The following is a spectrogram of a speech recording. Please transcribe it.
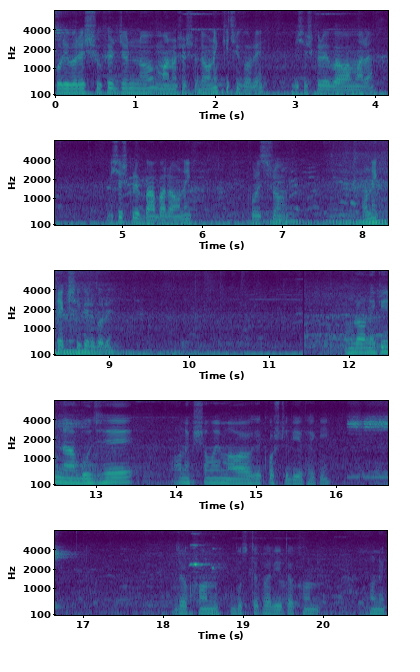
পরিবারের সুখের জন্য মানুষ আসলে অনেক কিছু করে, বিশেষ করে বাবা মারা বিশেষ করে বাবারা অনেক পরিশ্রম, অনেক ত্যাগ স্বীকার করে। আমরা অনেকেই না বুঝে অনেক সময় মা বাবাকে কষ্ট দিয়ে থাকি। যখন বুঝতে পারি তখন অনেক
